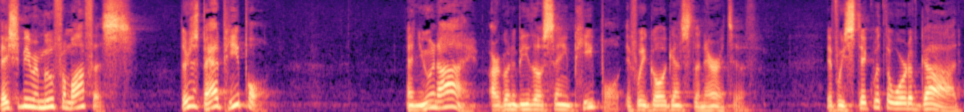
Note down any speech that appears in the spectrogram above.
They should be removed from office. They're just bad people. And you and I are going to be those same people if we go against the narrative. If we stick with the Word of God,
